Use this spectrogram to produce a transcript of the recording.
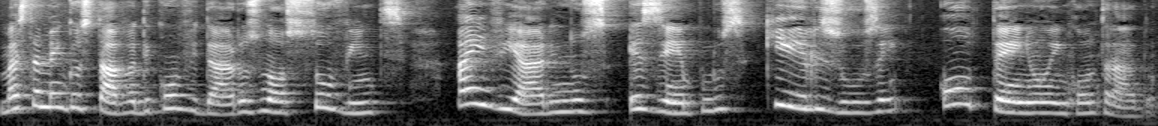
mas também gostava de convidar os nossos ouvintes a enviarem-nos exemplos que eles usem ou tenham encontrado.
